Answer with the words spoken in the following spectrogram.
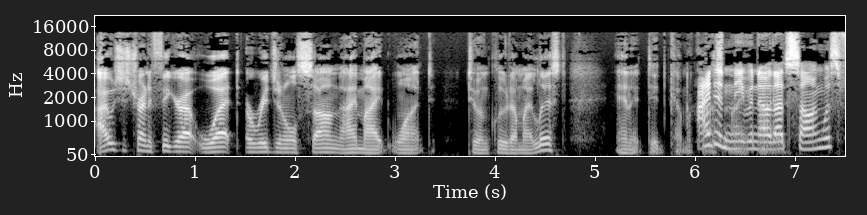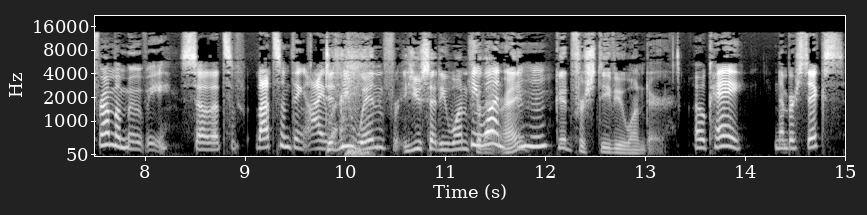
I was just trying to figure out what original song I might want to include on my list, and it did come across. I didn't my even know that song was from a movie. So that's that's something I Did learned. he win? For, you said he won for He that, won, right? mhm. Good for Stevie Wonder. Okay. Number six.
